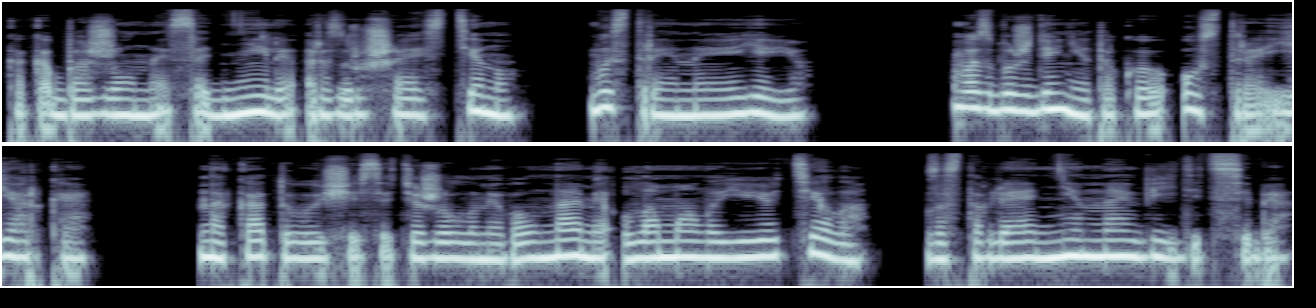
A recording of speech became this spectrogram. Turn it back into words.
как обожженные, соднили, разрушая стену, выстроенные ею. Возбуждение такое острое, яркое, накатывающееся тяжелыми волнами, ломало ее тело, заставляя ненавидеть себя.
